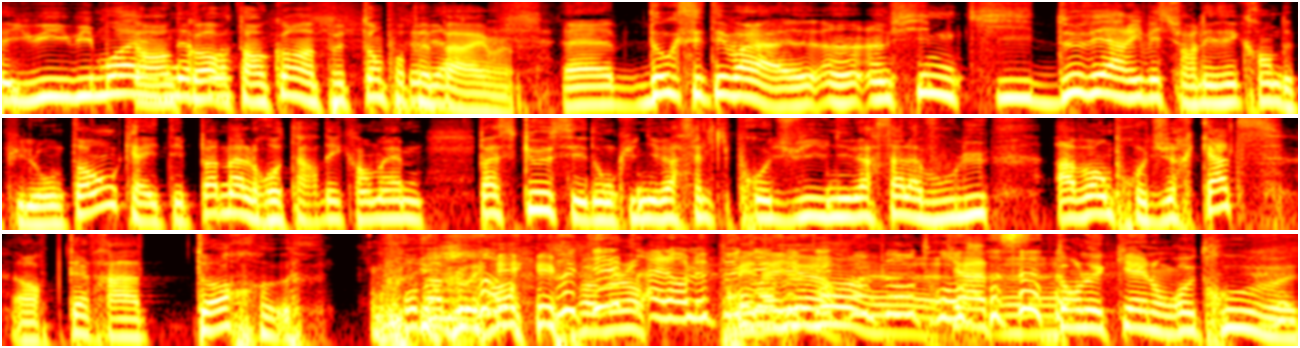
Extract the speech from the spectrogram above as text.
8, mois. T'as encore, t'as encore un peu de temps pour préparer. ouais. Donc c'était voilà un, un film qui devait arriver sur les écrans depuis longtemps, qui a été pas mal retardé quand même, parce que c'est donc Universal qui produit. Universal a voulu avant produire Cats, alors peut-être à tort, probablement. Peut-être, alors le peut-être d'ailleurs, peut-être un peu en euh, trop. Cats, dans lequel on retrouve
